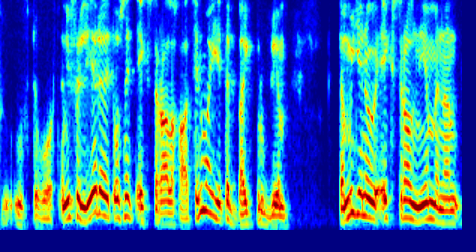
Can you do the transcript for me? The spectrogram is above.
hoef te word. In die verlede het ons net ekstrale gehad. Sê nou maar jy het 'n buikprobleem. Dan moet jy nou 'n ekstraal neem en dan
